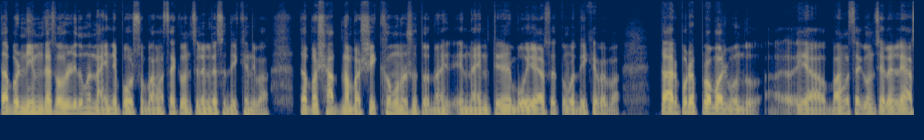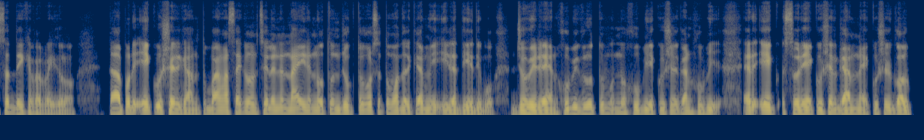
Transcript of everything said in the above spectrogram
তারপর নিমদাস অলরেডি তোমরা 9 এ পড়ছো, বাংলা সাইক্লোন চ্যানেলে দেখে নিবা। তারপর সাত নাম্বার শিক্ষা মনুষ্যত্ব নাই 9-10 এর বইয়ে আছে তোমরা দেখে পাবা তারপরে প্রবাস বন্ধু ইয়া বাংলা সাইক্লোন চ্যানেলে আছে দেখে পাবা এগুলো। তারপরে একুশের গান তো বাংলা সাইকেল চ্যানেলে নাই এটা নতুন যুক্ত করছে তোমাদেরকে আমি এটা দিয়ে দিব। জহির রায়হান খুবই গুরুত্বপূর্ণ, খুবই একুশের গান খুবই সরি একুশের গান না একুশের গল্প,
